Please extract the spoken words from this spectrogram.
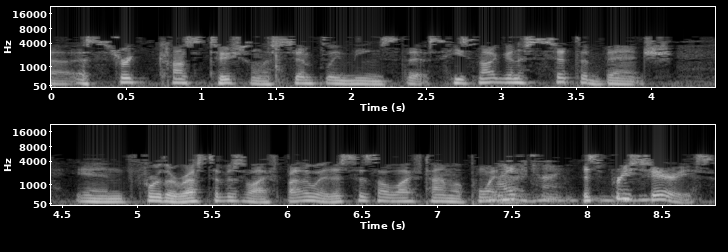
Uh, a strict constitutionalist simply means this: he's not going to sit the bench and for the rest of his life. By the way, this is a lifetime appointment. Lifetime. This is pretty serious.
